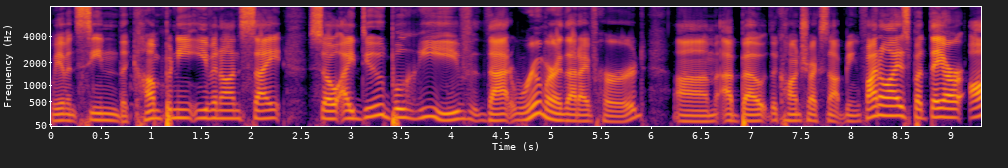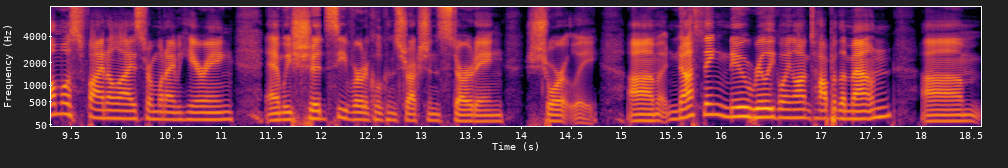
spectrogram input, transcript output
We haven't seen the company even on site. So I do believe that rumor that I've heard um, about the contracts not being finalized, but they are almost finalized from what I'm hearing, and we should see vertical construction starting shortly. Um, nothing new really going on top of the mountain um,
